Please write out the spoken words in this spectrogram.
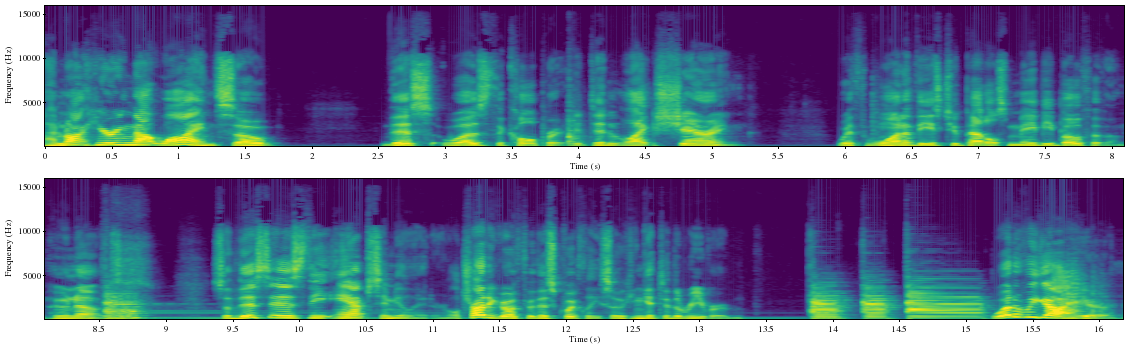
I'm not hearing that whine, so this was the culprit. It didn't like sharing with one of these two pedals, maybe both of them, who knows. So this is the amp simulator. I'll try to go through this quickly so we can get to the reverb. What have we got here?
